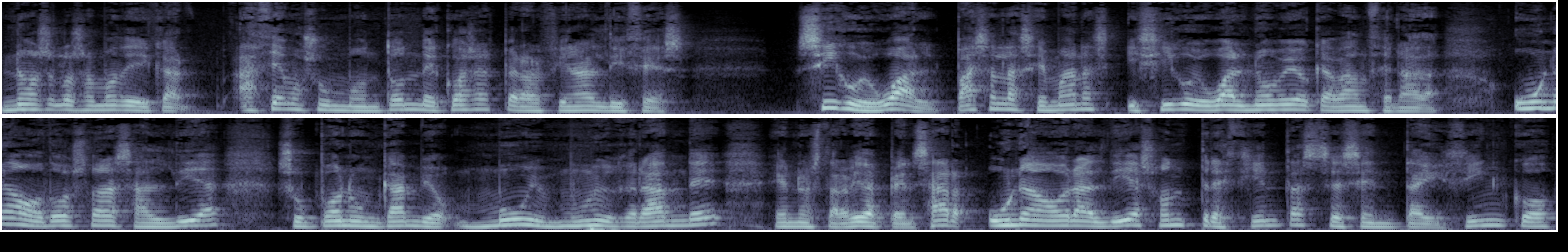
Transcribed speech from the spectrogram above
No se lo somos dedicar. Hacemos un montón de cosas, pero al final dices, sigo igual, pasan las semanas y sigo igual, no veo que avance nada. Una o dos horas al día supone un cambio muy, muy grande en nuestra vida. Pensar una hora al día son 365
